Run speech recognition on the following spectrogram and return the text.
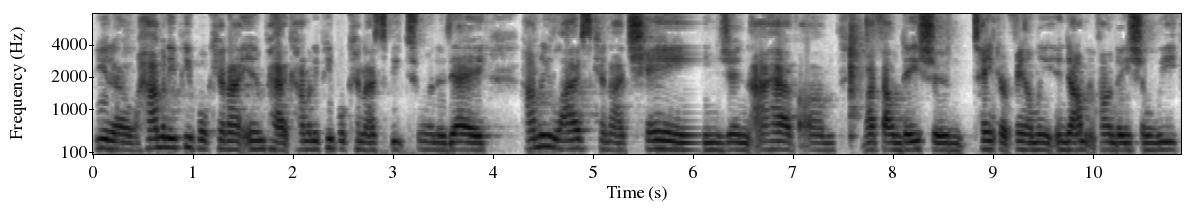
you know, how many people can I impact? How many people can I speak to in a day? How many lives can I change? And I have um, my foundation, Tankard Family Endowment Foundation. We,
